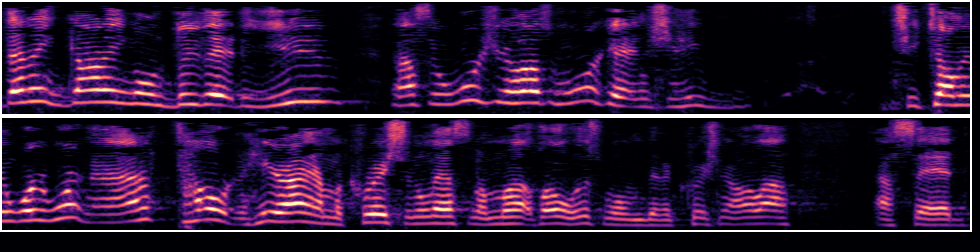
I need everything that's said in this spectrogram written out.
That ain't God ain't gonna do that to you. And I said, well, where's your husband work at? And she she told me where he worked, and I told her, here I am, a Christian less than a month old. This woman been a Christian all life. I said,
